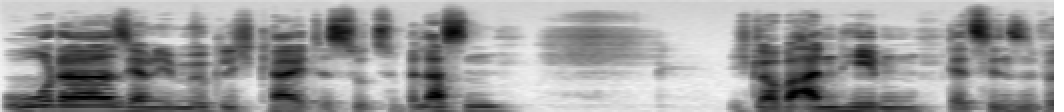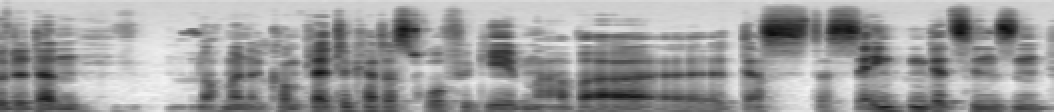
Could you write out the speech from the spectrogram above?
oder Sie haben die Möglichkeit, es so zu belassen. Ich glaube, Anheben der Zinsen würde dann nochmal eine komplette Katastrophe geben, aber äh, das, das Senken der Zinsen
